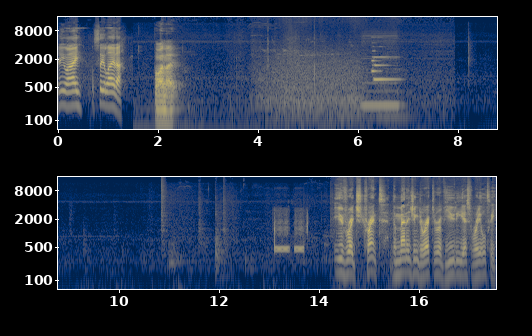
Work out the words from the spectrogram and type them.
Anyway, I'll see you later. Bye, mate. You've reached Trent, the managing director of UDS Realty,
